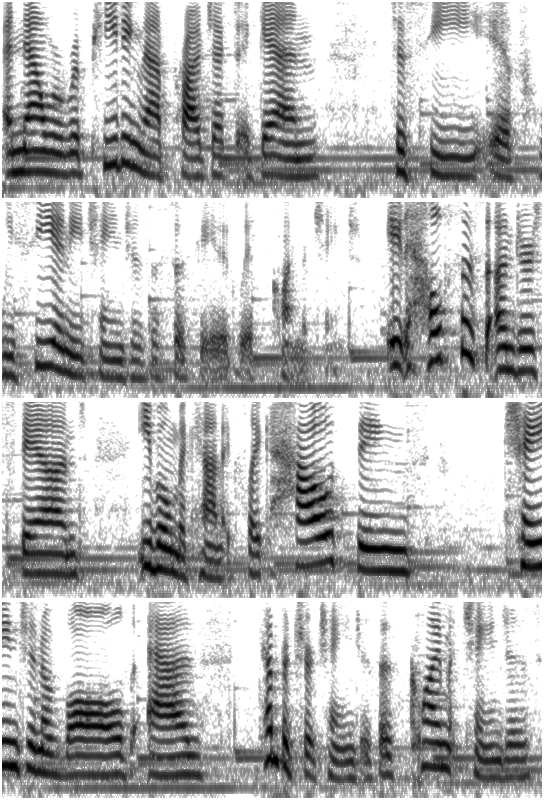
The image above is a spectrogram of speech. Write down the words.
And now we're repeating that project again to see if we see any changes associated with climate change. It helps us understand evomechanics, like how things change and evolve as temperature changes, as climate changes.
